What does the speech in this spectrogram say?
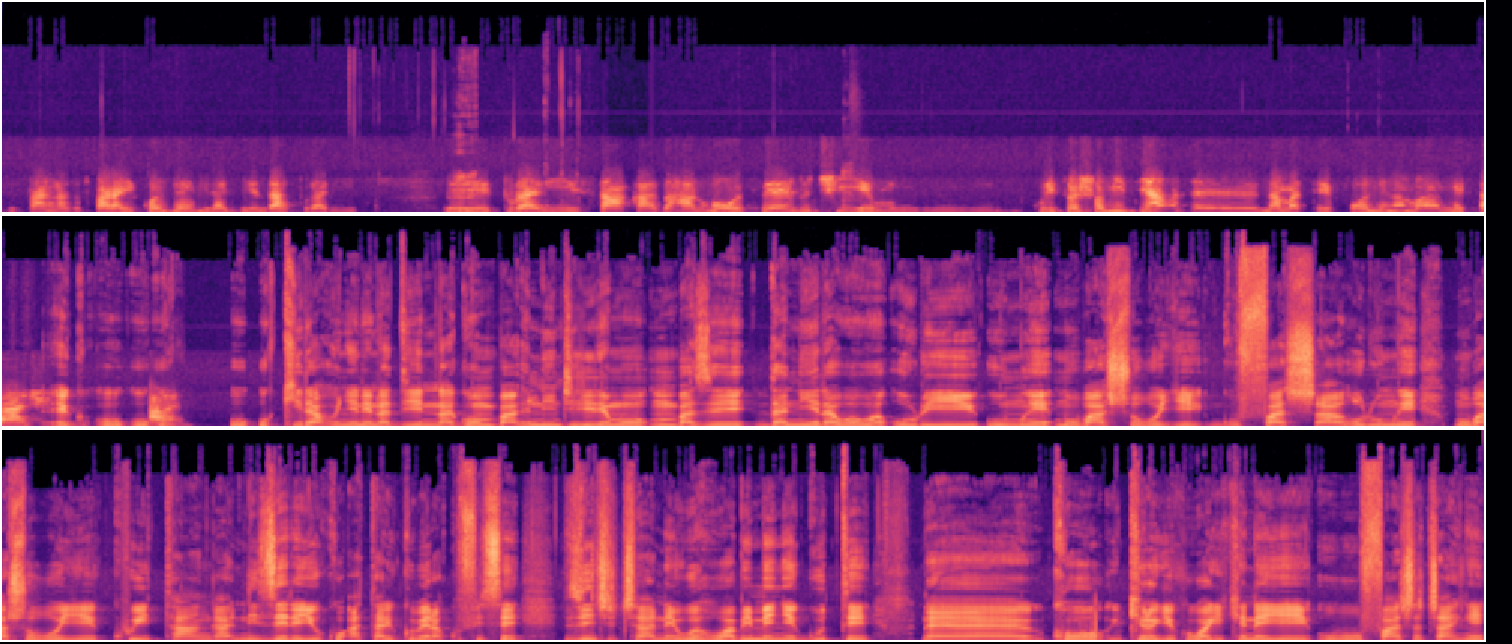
Iryo tangazo twarayikoze biragenda turari turarisakaza ahantu hose duciye mu kuri social media n'amatelefone n'amamesaje Ego, u- u- u- Hanyuma. u- ukiri aho nyine nadine nagomba ninjiriremo mbaze daniela wowe uri umwe mu bashoboye gufasha uri umwe mu bashoboye kwitanga nizere yuko atari kubera ko ufise byinshi cyane weho wabimenye gute eh, ko kino gikorwa gikeneye ubufasha cyangwa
